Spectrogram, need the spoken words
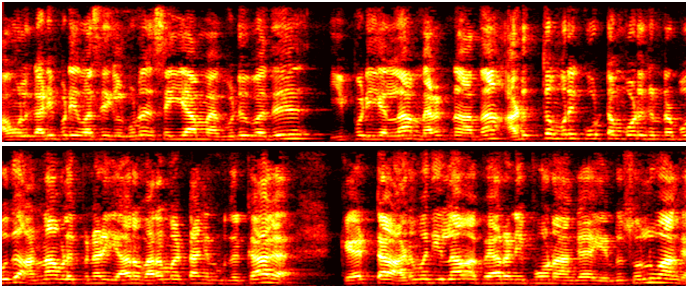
அவங்களுக்கு அடிப்படை வசதிகள் கூட செய்யாம விடுவது இப்படியெல்லாம் மிரட்டினாதான் அடுத்த முறை கூட்டம் போடுகின்ற போது அண்ணாமலை பின்னாடி யாரும் வரமாட்டாங்க என்பதற்காக கேட்டா அனுமதி இல்லாம பேரணி போனாங்க என்று சொல்லுவாங்க.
